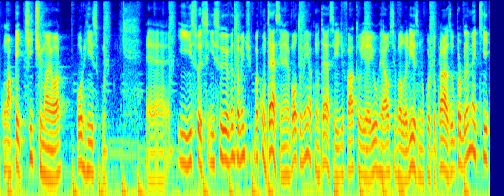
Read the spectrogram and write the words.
com apetite maior por risco. É, e isso, isso eventualmente acontece, né? Volta e meia acontece e de fato e aí o real se valoriza no curto prazo. O problema é que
